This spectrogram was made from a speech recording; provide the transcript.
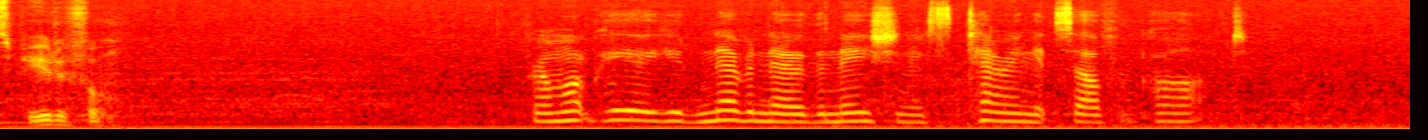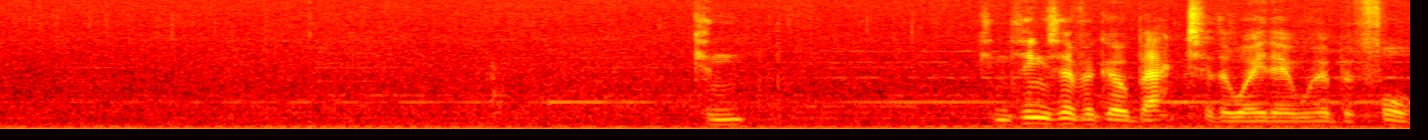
It's beautiful. From up here, you'd never know the nation is tearing itself apart. Can. Can things ever go back to the way they were before?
